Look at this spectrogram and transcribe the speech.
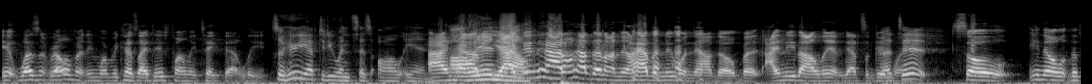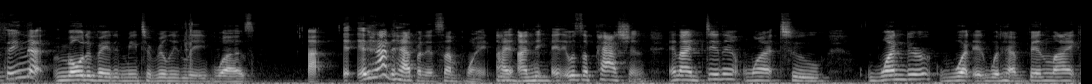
it wasn't relevant anymore. Because I did finally take that leap. so here you have to do one that says all in. I all have, in yeah, now. I didn't have, I don't have that on there. I have a new one now though, but I need all in. That's a good That's one. That's it. So you know, the thing that motivated me to really leave was. I, it, it had to happen at some point. I, I Mm-hmm. it was a passion, and I didn't want to wonder what it would have been like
